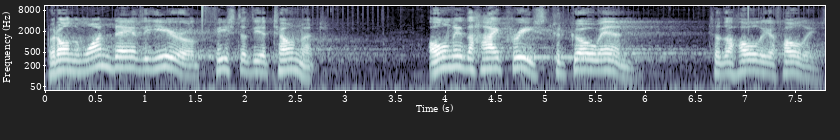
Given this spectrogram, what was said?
But on the one day of the year, on the Feast of the Atonement, only the high priest could go in to the Holy of Holies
